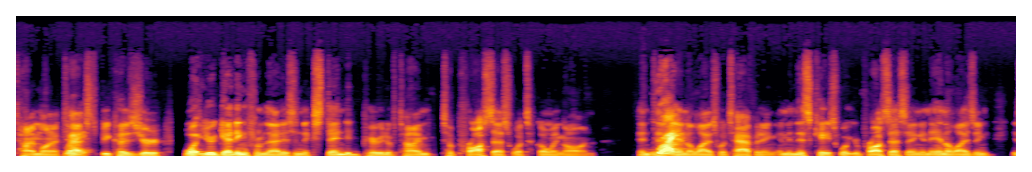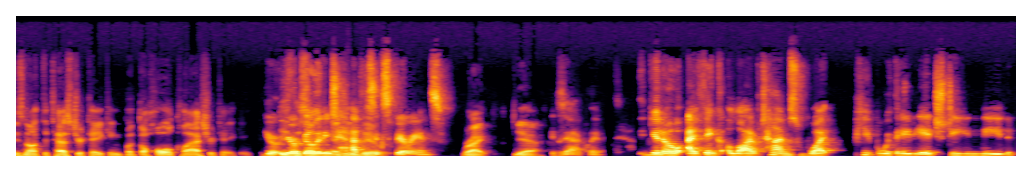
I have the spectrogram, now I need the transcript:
time on a Right. test because you're what you're getting from that is an extended period of time to process what's going on and to Right. analyze what's happening and in this case what you're processing and analyzing is not the test you're taking but the whole class you're taking Your, Is your ability to have can this do? experience. right yeah Exactly. You know, I think a lot of times what people with ADHD need,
